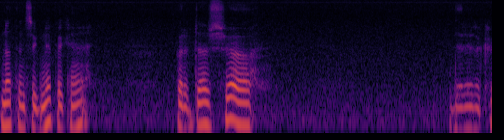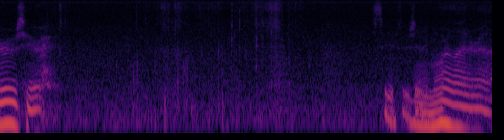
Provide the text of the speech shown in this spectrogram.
Nothing significant, but it does show that it occurs here. see if there's any more lying around.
